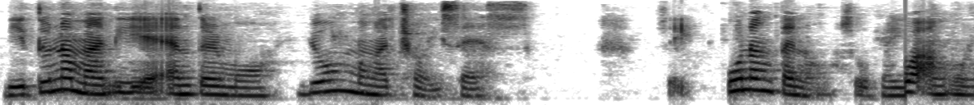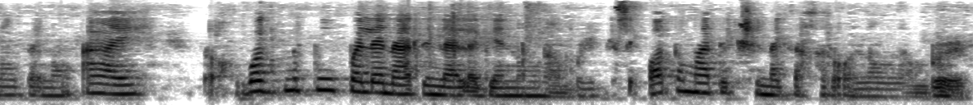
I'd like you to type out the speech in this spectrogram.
Dito naman, i-enter mo yung mga choices. So, unang tanong. So, may ang unang tanong ay, ito, wag na po pala natin lalagyan ng number kasi automatic siya nagkakaroon ng number.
